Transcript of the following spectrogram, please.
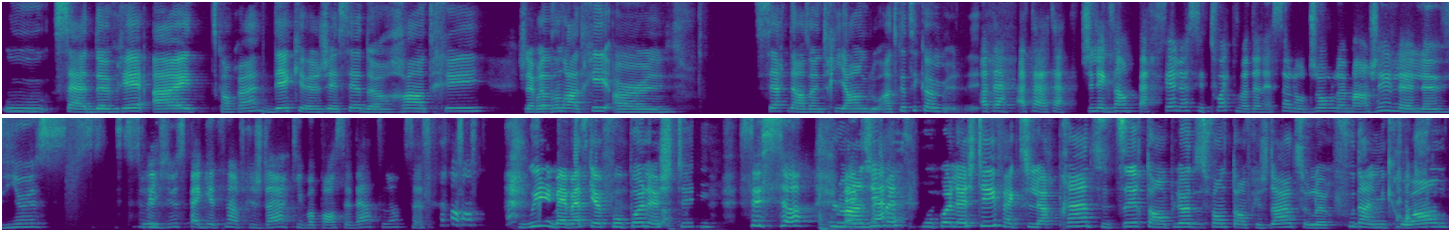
Ou ça devrait être, tu comprends? Dès que j'essaie de rentrer, j'ai l'impression de rentrer un cercle dans un triangle. En tout cas, tu sais, comme. Euh, attends, attends, attends. J'ai l'exemple parfait, là. C'est toi qui m'as donné ça l'autre jour, là. Manger le, vieux. Le vieux spaghetti dans le frigidaire qui va passer date, là. Oui, ben parce qu'il ne faut pas le jeter. C'est ça. Tu le manges parce qu'il ne faut pas le jeter. Fait que tu le reprends, tu tires ton plat du fond de ton frigidaire, tu le refous dans le micro-ondes,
